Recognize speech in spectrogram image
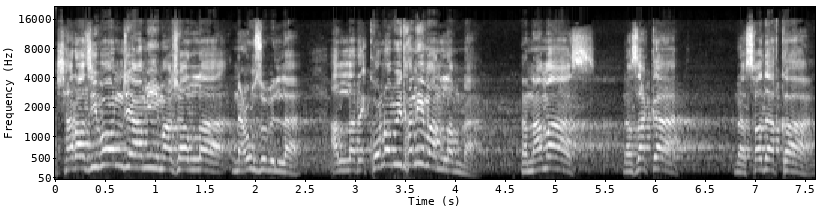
সারা জীবন যে আমি, মাশাআল্লাহ, নাউজুবিল্লাহ, আল্লাহর কোনো বিধানই মানলাম না। না নামাজ, না জাকাত না সাদাকা,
